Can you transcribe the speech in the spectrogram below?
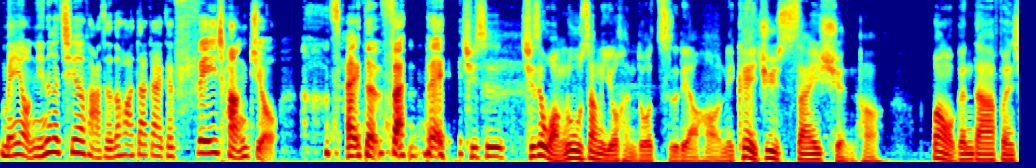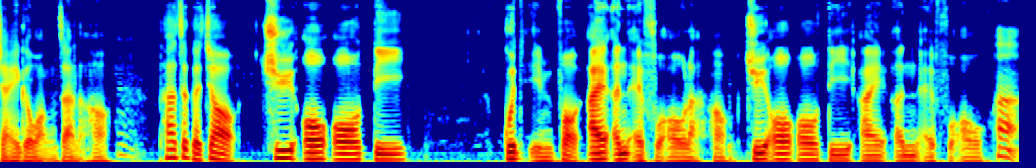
没有你那个七二法则的话，大概该非常久 才能翻倍。其实。其实网络上有很多资料哈，你可以去筛选哈。帮我跟大家分享一个网站了哈，它这个叫 G O O D Good Info I N F O 啦哈，G O O D I N F O。嗯，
